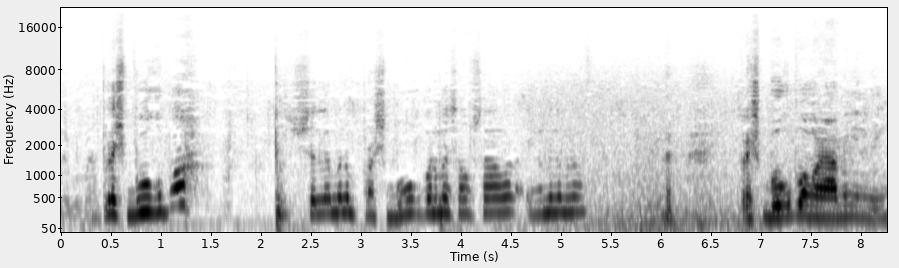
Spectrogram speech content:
May buka. Fresh buko pa. Siya naman ng fresh buko pa naman sa usawa. Inumin naman ako. fresh buko po ang maraming inumin.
